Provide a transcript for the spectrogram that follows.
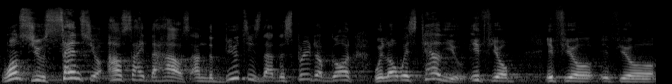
once you sense you're outside the house, and the beauty is that the Spirit of God will always tell you if your if your if your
